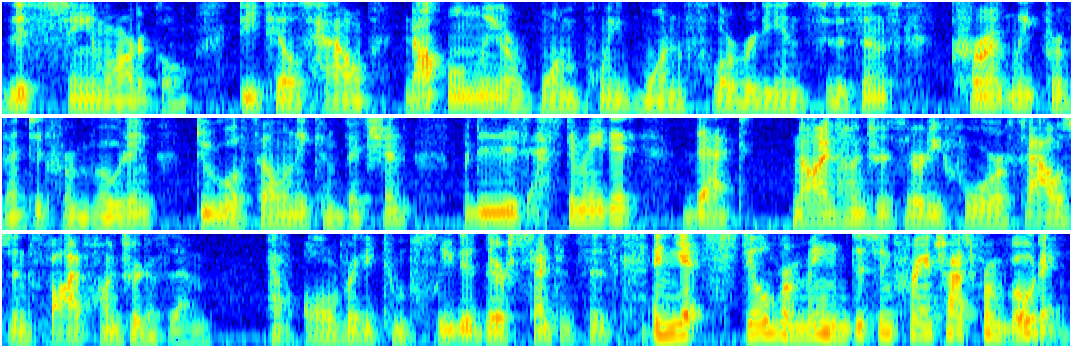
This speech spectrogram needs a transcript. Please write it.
This same article details how not only are 1.1 Floridian citizens currently prevented from voting due to a felony conviction, but it is estimated that 934,500 of them have already completed their sentences and yet still remain disenfranchised from voting,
